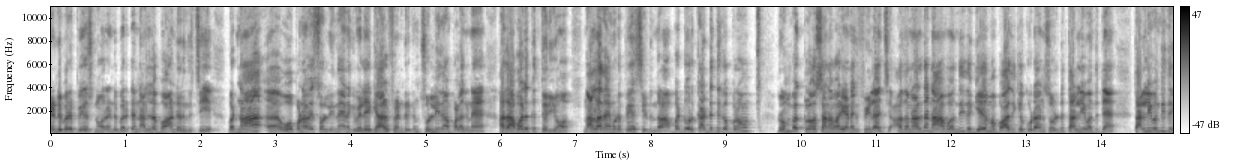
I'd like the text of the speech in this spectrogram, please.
ரெண்டு பேரும் பேசணும் ரெண்டு பேர்கிட்ட நல்ல பாண்ட் இருந்துச்சு. பட் நான் ஓப்பனாகவே சொல்லியிருந்தேன் எனக்கு வெளியே கேர்ள் ஃப்ரெண்ட் இருக்குன்னு சொல்லி தான் பழகினேன். அது அவளுக்கு தெரியும். நல்லா தான் என் கூட பேசிட்டு இருந்தான். பட் ஒரு கட்டத்துக்கு அப்புறம் ரொம்ப க்ளோஸ் ஆன மாதிரி எனக்கு ஃபீல் ஆச்சு. அதனால தான் நான் வந்து இந்த கேமை பாதிக்கக்கூடாதுன்னு சொல்லிட்டு தள்ளி வந்துட்டேன். தள்ளி வந்து இது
